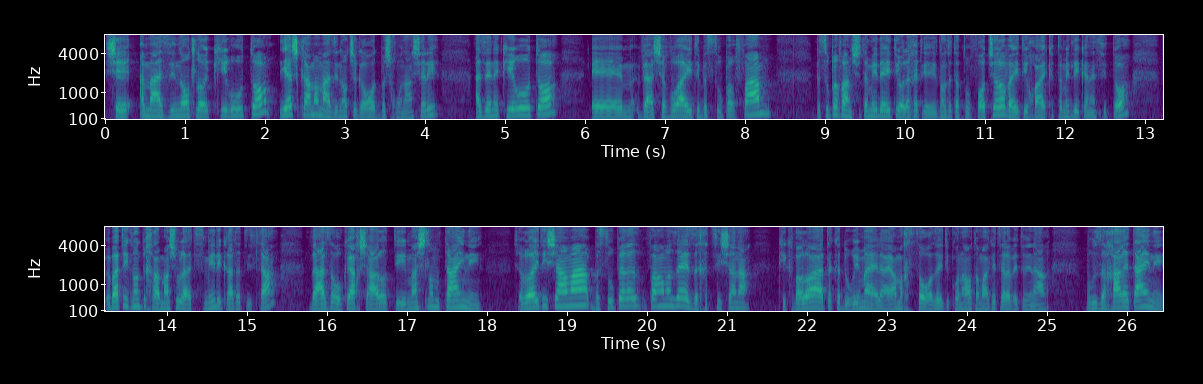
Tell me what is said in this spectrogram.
שהמאזינות לא הכירו אותו. יש כמה מאזינות שגרות בשכונה שלי, אז הן הכירו אותו, אה, והשבוע הייתי בסופר פארם. בסופר פארם שתמיד הייתי הולכת לקנות את התרופות שלו, והייתי יכולה תמיד להיכנס איתו, ובאתי לקנות בכלל משהו לעצמי לקראת הטיסה, ואז הרוקח שאל אותי, מה שלום טייני? עכשיו, לא הייתי שמה בסופר פארם הזה איזה חצי שנה, כי כבר לא היה את הכדורים האלה, היה מחסור, אז הייתי קונה אותם רק אצל הווטרינר, והוא זכר את טייני,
